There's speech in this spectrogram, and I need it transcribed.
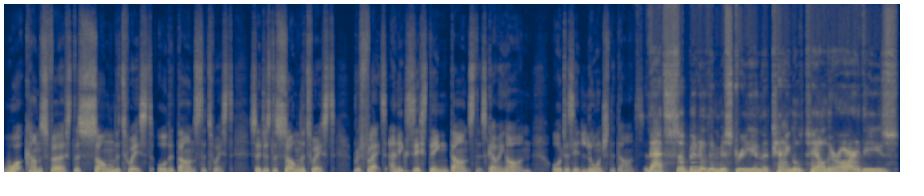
what comes first, the song The Twist or the dance The Twist? So, does the song The Twist reflect an existing dance that's going on, or does it launch the dance? That's a bit of the mystery in the Tangled Tale. There are these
